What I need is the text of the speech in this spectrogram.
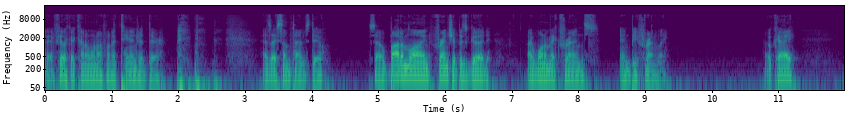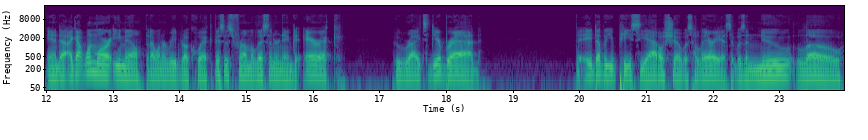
I feel like I kind of went off on a tangent there, as I sometimes do. So, bottom line friendship is good. I want to make friends and be friendly. Okay? And uh, I got one more email that I want to read real quick. This is from a listener named Eric who writes Dear Brad, the AWP Seattle show was hilarious. It was a new low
